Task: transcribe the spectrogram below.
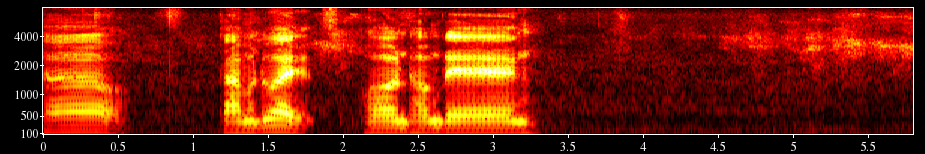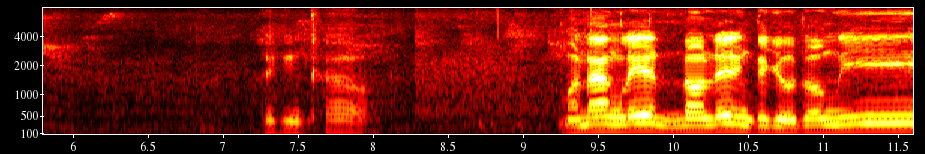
ข้าว ตามมาด้วยพรทองแดง ได้กินข้าว มานั่งเล่นนอนเล่นก็อยู่ตรงนี้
